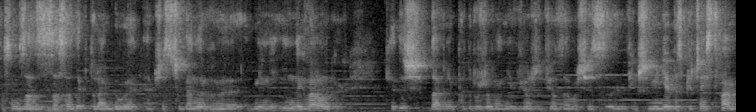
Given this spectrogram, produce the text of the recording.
to są za- zasady, które były przestrzegane w innych warunkach. Kiedyś dawniej podróżowanie wiązało się z większymi niebezpieczeństwami.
